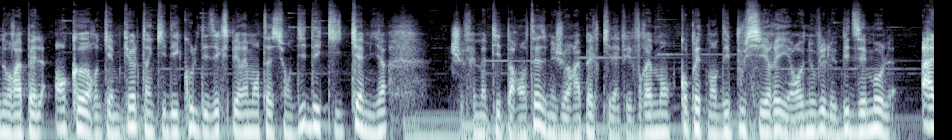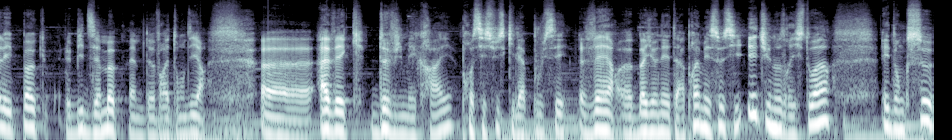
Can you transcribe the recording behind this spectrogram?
nous rappelle encore Gamecult hein, qui découle des expérimentations d'Hideki Kamiya je fais ma petite parenthèse, mais je rappelle qu'il avait vraiment complètement dépoussiéré et renouvelé le beat'em all à l'époque, le beat'em up même devrait-on dire, euh, avec Devil May Cry, processus qu'il a poussé vers euh, Bayonetta après, mais ceci est une autre histoire. Et donc ce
